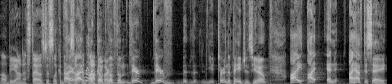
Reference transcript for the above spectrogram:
I'll be honest. I was just looking for I, I something read popular. a couple of them. They're they're you turn the pages, you know. I I and I have to say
